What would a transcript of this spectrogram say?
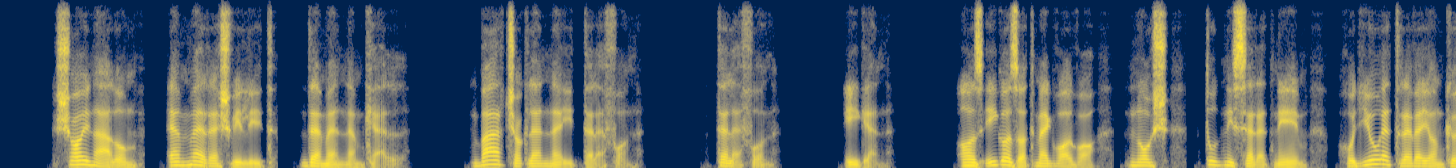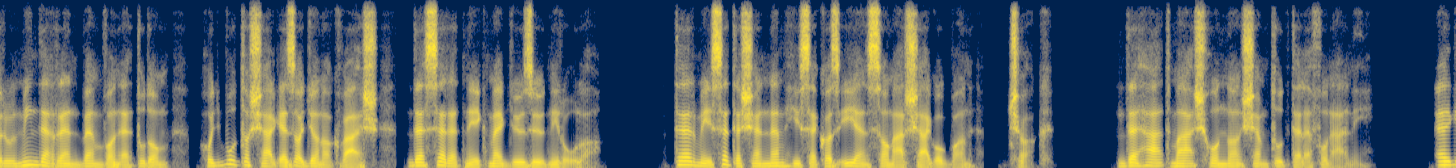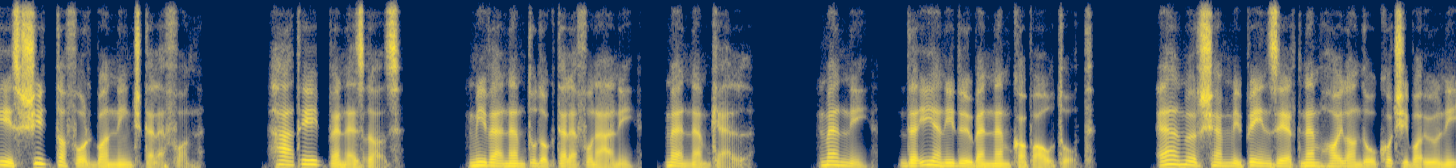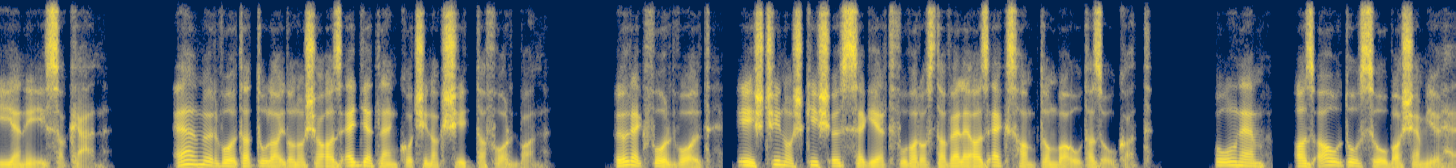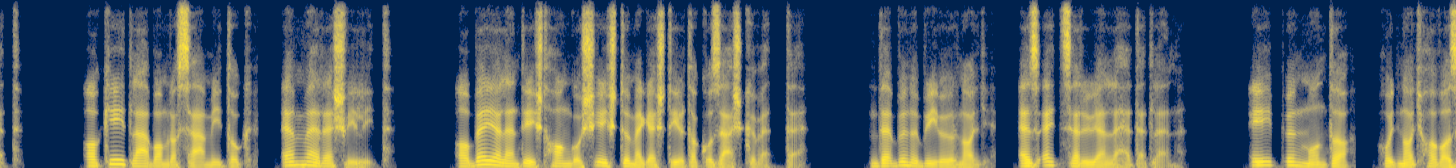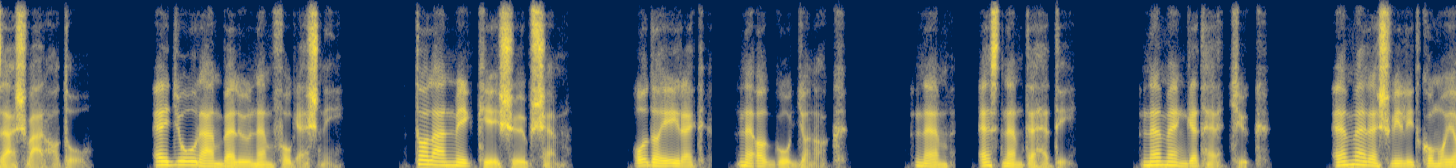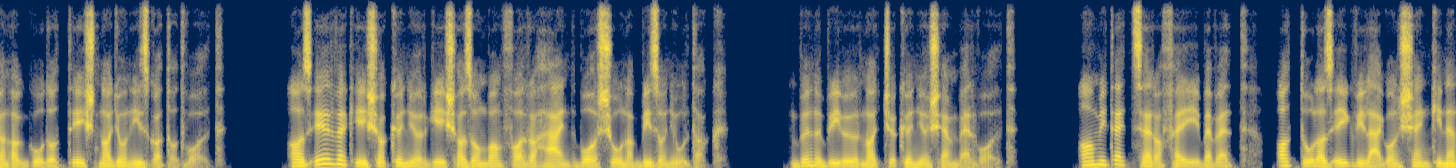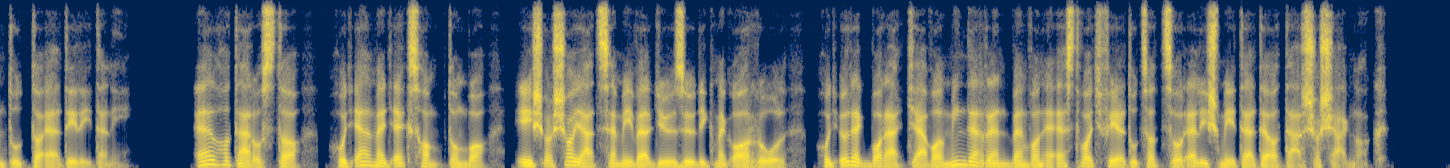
Sajnálom, Emmeres Villit, de mennem kell. Bár csak lenne itt telefon. Telefon. Igen. Az igazat megvalva, nos, tudni szeretném, hogy jó etrevejan körül minden rendben van-e tudom, hogy butaság ez a gyanakvás, de szeretnék meggyőződni róla. Természetesen nem hiszek az ilyen szamárságokban, csak. De hát máshonnan sem tud telefonálni. Egész Sittafordban nincs telefon. Hát éppen ez az. Mivel nem tudok telefonálni, mennem kell. Menni, de ilyen időben nem kap autót. Elmör semmi pénzért nem hajlandó kocsiba ülni ilyen éjszakán. Elmör volt a tulajdonosa az egyetlen kocsinak Sittafordban. Öreg Ford volt, és csinos kis összegért fuvarozta vele az ex-Hamptonba utazókat. Ó nem, az autó szóba sem jöhet. A két lábamra számítok, Emmeres Willit. A bejelentést hangos és tömeges tiltakozás követte. De Bönöbi őrnagy, ez egyszerűen lehetetlen. Épp ön mondta, hogy nagy havazás várható. Egy órán belül nem fog esni. Talán még később sem. Odaérek, ne aggódjanak. Nem, ezt nem teheti. Nem engedhetjük. Emeres Willit komolyan aggódott és nagyon izgatott volt. Az érvek és a könyörgés azonban falra hányt borsónak bizonyultak. Bönöbi őr nagy csökönyös ember volt. Amit egyszer a fejébe vett, attól az égvilágon senki nem tudta eltéríteni. Elhatározta, hogy elmegy Ex-Hamptonba, és a saját szemével győződik meg arról, hogy öreg barátjával minden rendben van-e ezt vagy fél tucatszor elismételte a társaságnak.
